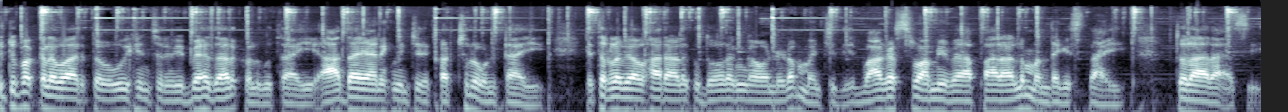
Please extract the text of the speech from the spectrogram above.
చుట్టుపక్కల వారితో ఊహించిన విభేదాలు కలుగుతాయి. ఆదాయానికి మించిన ఖర్చులు ఉంటాయి. ఇతరుల వ్యవహారాలకు దూరంగా ఉండడం మంచిది. భాగస్వామ్య వ్యాపారాలు మందగిస్తాయి. తులారాశి.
